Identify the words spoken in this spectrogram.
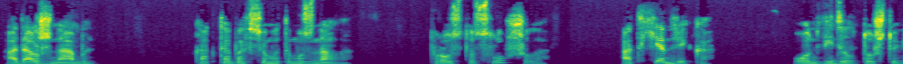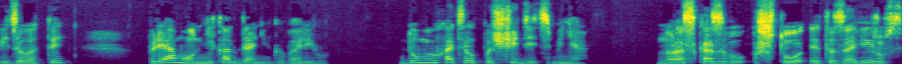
А должна бы. Как ты обо всем этом узнала? Просто слушала. От Хенрика. Он видел то, что видела ты? Прямо он никогда не говорил. Думаю, хотел пощадить меня. Но рассказывал, что это за вирус,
